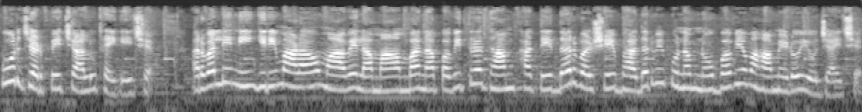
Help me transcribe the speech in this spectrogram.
પૂર ઝડપે ચાલુ થઈ ગઈ છે. અરવલ્લીની ગિરિમાળાઓમાં આવેલા મા અંબાના પવિત્ર ધામ ખાતે દર વર્ષે ભાદરવી પૂનમનો ભવ્ય મહામેળો યોજાય છે.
